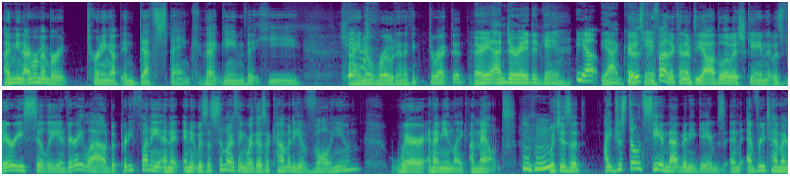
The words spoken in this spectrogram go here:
i mean i remember it turning up in DeathSpank that game that he i know wrote and i think directed Very underrated game. Yep. Yeah, it was game. pretty fun, a kind of Diablo-ish game that was very silly and very loud, but pretty funny. And it and it was a similar thing where there's a comedy of volume, where and I mean like amount, Mm-hmm. which is a I just don't see in that many games. And every time I,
